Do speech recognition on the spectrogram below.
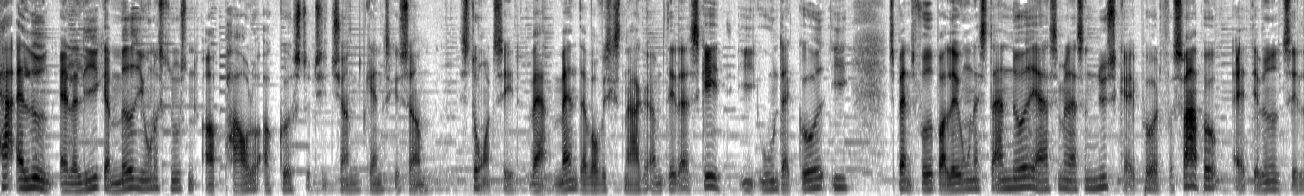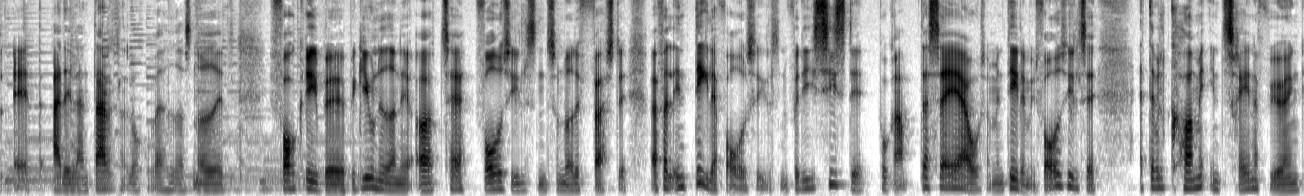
Her er lyden af La Liga med Jonas Knudsen og Paolo Augusto Tichon, ganske som stort set hver mandag, hvor vi skal snakke om det, der er sket i ugen, der er gået i spansk fodbold. Jonas, der er noget, jeg er simpelthen er så nysgerrig på at få svar på, at jeg er nødt til at adelantar, hvad hedder sådan noget, at foregribe begivenhederne og tage forudsigelsen som noget af det første. I hvert fald en del af forudsigelsen, fordi i sidste program, der sagde jeg jo som en del af min forudsigelse, at der vil komme en trænerføring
